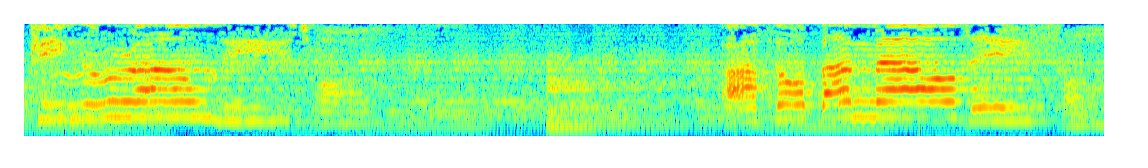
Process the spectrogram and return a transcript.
walking around these walls. I thought by now they'd fall.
